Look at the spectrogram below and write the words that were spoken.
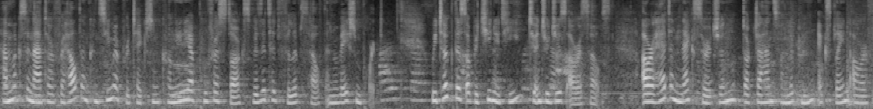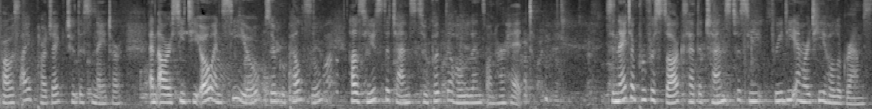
Hamburg Senator for Health and Consumer Protection Cornelia Prüfer-Storcks visited Philips Health Innovation Port. We took this opportunity to introduce ourselves. Our head and neck surgeon, Dr. Hans von Lücken, explained our VSI project to the senator, and our CTO and CEO, Sirko Pelzl, has used the chance to put the HoloLens on her head. Senator Prüfer-Storcks had the chance to see 3D MRT holograms.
